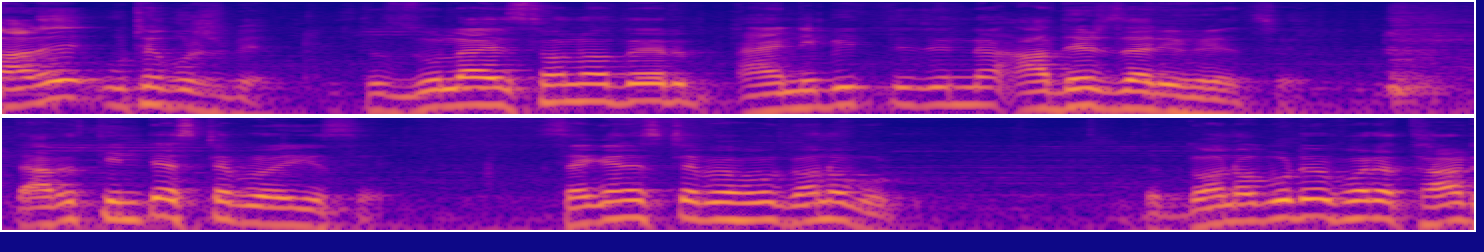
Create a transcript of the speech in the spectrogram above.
গাড়ে উঠে বসবে। তো জুলাই সনদের আইনি ভিত্তির জন্য আদেশ জারি হয়েছে। তারও তিনটা স্টেপ রয়ে গেছে। সেকেন্ড স্টেপে হবে গণভোট। তো গণভোটের পরে থার্ড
